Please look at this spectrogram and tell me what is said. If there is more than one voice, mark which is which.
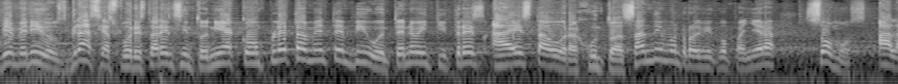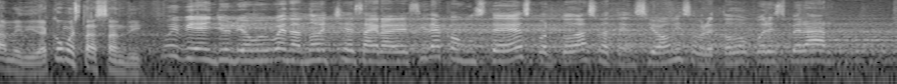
Speaker 1: Bienvenidos, gracias por estar en sintonía completamente en vivo en TN23 a esta hora junto a Sandy Monroy, mi compañera, somos a la medida. ¿Cómo estás, Sandy?
Speaker 2: Muy bien, Julio, muy buenas noches. Agradecida con ustedes por toda su atención y sobre todo por esperar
